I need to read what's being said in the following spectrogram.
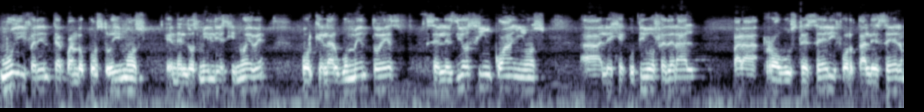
muy diferente a cuando construimos en el 2019, porque el argumento es, se les dio cinco años al Ejecutivo Federal para robustecer y fortalecer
